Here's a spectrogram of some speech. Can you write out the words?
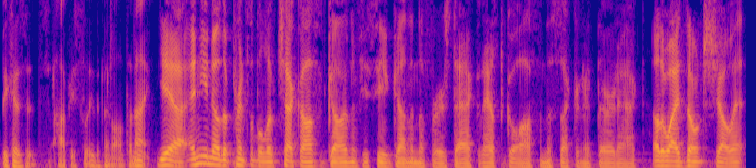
because it's obviously the middle of the night. Yeah, and you know the principle of Chekhov's gun. If you see a gun in the first act, it has to go off in the second or third act. Otherwise, don't show it.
